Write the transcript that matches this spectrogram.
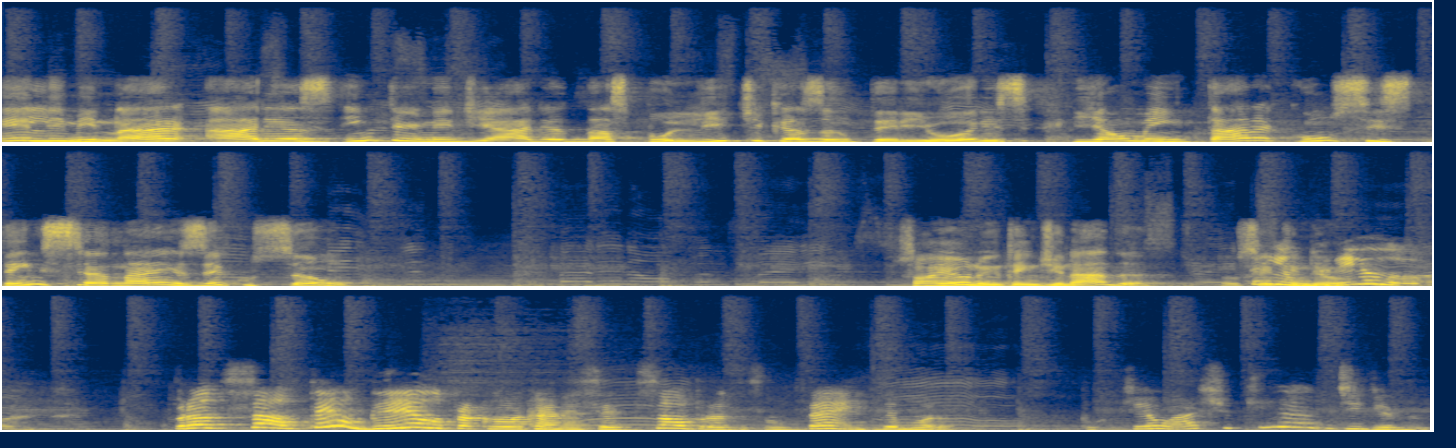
eliminar áreas intermediárias das políticas anteriores e aumentar a consistência na execução. Só eu não entendi nada? Ou você Tem entendeu? um grilo? Produção, tem um grilo pra colocar nessa edição? Produção, tem? Demorou. Porque eu acho que é digno.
